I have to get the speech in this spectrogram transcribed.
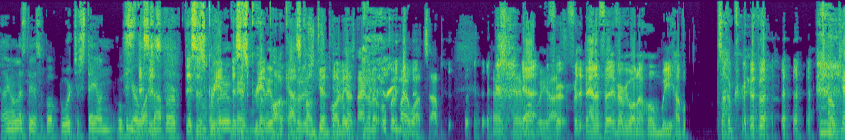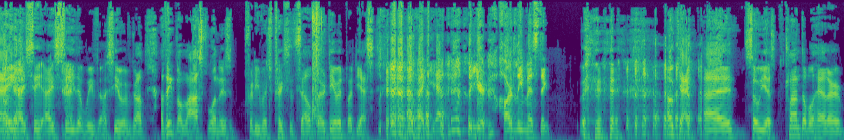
Hang on, let's do this above board. Just stay on, open your This is- WhatsApp or this is great. Okay, This is great gonna open- podcast I'm gonna do content. David. podcast. I'm going to open my WhatsApp. Okay, yeah, what we got? for, for the benefit of everyone at home, we have a WhatsApp group. Okay, I see. I see that we've. I see what we've got. I think the last one is pretty much picks itself there, David. But yes, yeah, you're hardly missing. okay. Uh, so yes, clan doubleheader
